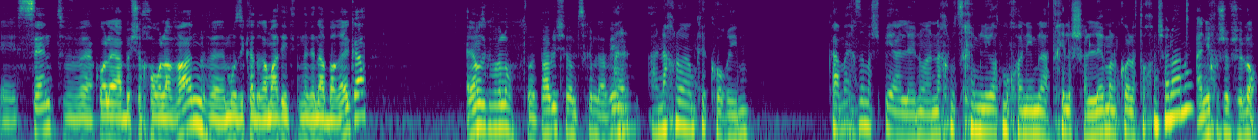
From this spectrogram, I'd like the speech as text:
אה, סנט והכל היה בשחור לבן ומוזיקה דרמטית התנגנה ברקע. היום זה כבר לא. זאת אומרת, פאבלישרים צריכים להבין. אנחנו היום כקוראים. כמה איך זה משפיע עלינו אנחנו צריכים להיות מוכנים להתחיל לשלם על כל התוכן שלנו אני חושב שלא.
